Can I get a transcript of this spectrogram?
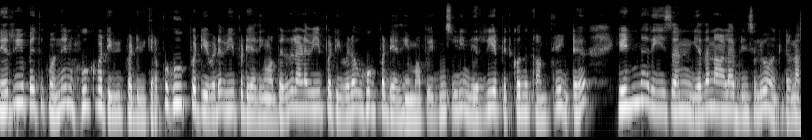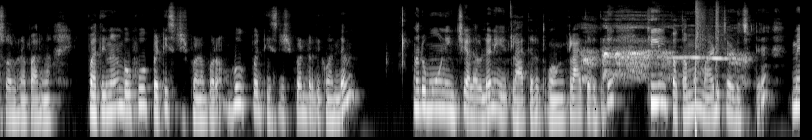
நிறைய பேத்துக்கு வந்து எனக்கு ஹூக் பட்டி வீப்பட்டி விற்கிறப்போ ஹூக் பட்டியை விட வீப்பட்டி அதிகமாக போயிருது இல்லைனா வீப்பட்டியை விட ஹூக் பட்டி அதிகமாக போயிருதுன்னு சொல்லி நிறைய பேத்துக்கு வந்து கம்ப்ளைண்ட்டு என்ன ரீசன் எதனால் அப்படின்னு சொல்லி உங்ககிட்ட நான் சொல்கிறேன் பாருங்கள் பார்த்திங்கன்னா நம்ம ஹூக் பட்டி ஸ்டிச் பண்ண போகிறோம் ஹூக் பட்டி ஸ்டிச் பண்ணுறதுக்கு வந்து ஒரு மூணு இன்ச்சு அளவில் நீங்கள் கிளாத் எடுத்துக்கோங்க. கிளாத் எடுத்துகிட்டு கீழ்ப்பக்கமாக மடிச்சு அடிச்சுட்டு மே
